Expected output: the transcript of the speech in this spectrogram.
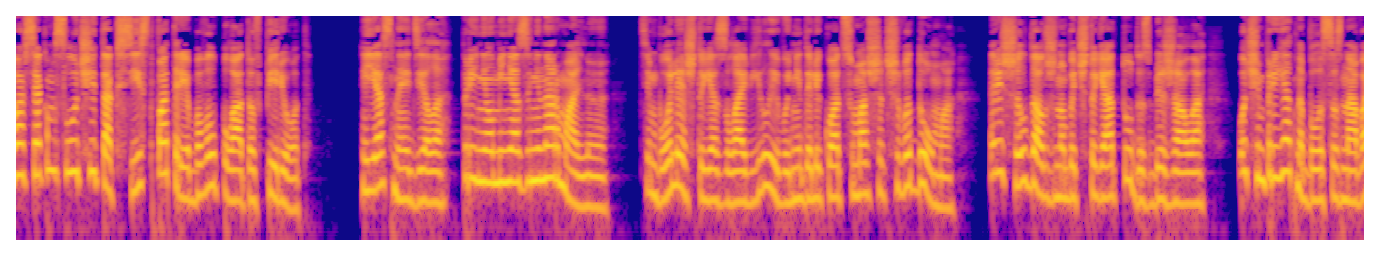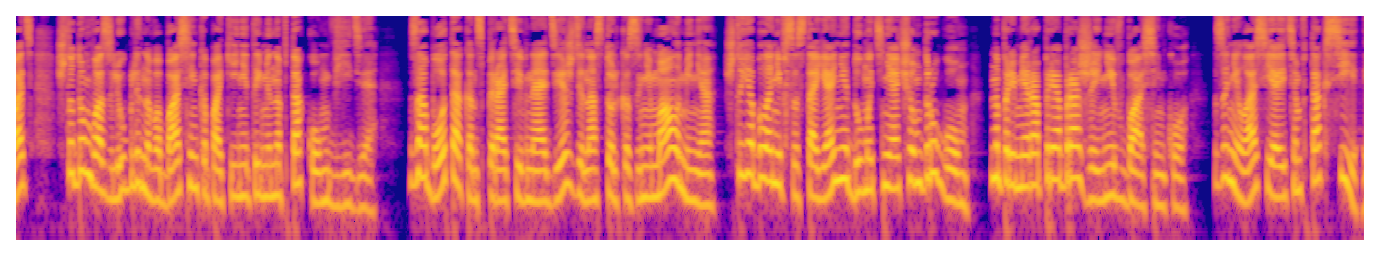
Во всяком случае, таксист потребовал плату вперед. Ясное дело, принял меня за ненормальную. Тем более, что я заловила его недалеко от сумасшедшего дома. Решил, должно быть, что я оттуда сбежала. Очень приятно было сознавать, что дом возлюбленного Басенька покинет именно в таком виде. Забота о конспиративной одежде настолько занимала меня, что я была не в состоянии думать ни о чем другом, например, о преображении в Басеньку. Занялась я этим в такси,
